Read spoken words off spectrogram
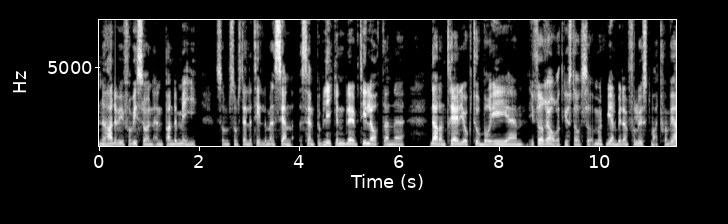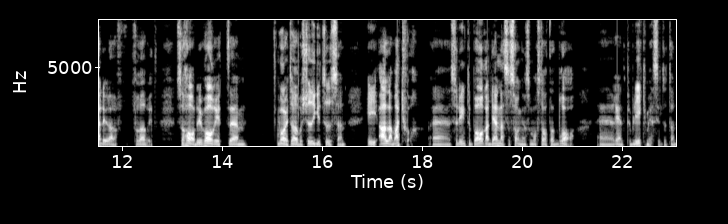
nu hade vi förvisso en, en pandemi som, som ställde till det, men sen, sen publiken blev tillåten eh, där den 3 oktober i, eh, i förra året, Gustav, så, mot Mjällby, den förlustmatchen vi hade ju där för övrigt, så har det ju varit, eh, varit över 20 000 i alla matcher. Eh, så det är inte bara denna säsongen som har startat bra eh, rent publikmässigt, utan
